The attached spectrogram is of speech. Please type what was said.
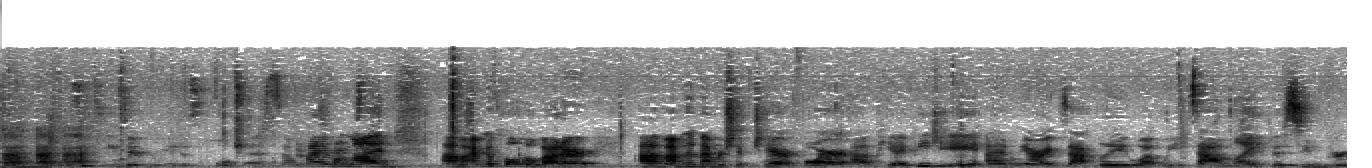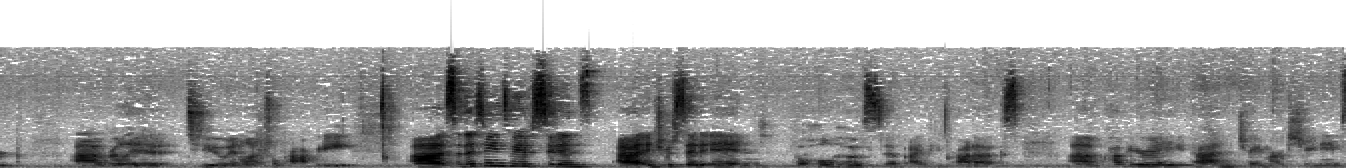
It's easier for me to just hold this. So, hi everyone. Um, I'm Nicole Hobatter. Um, I'm the membership chair for uh, PIPG, and we are exactly what we sound like the student group uh, related to intellectual property. Uh, so, this means we have students uh, interested in the whole host of IP products um, copyright, patent, trademarks, trade names.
